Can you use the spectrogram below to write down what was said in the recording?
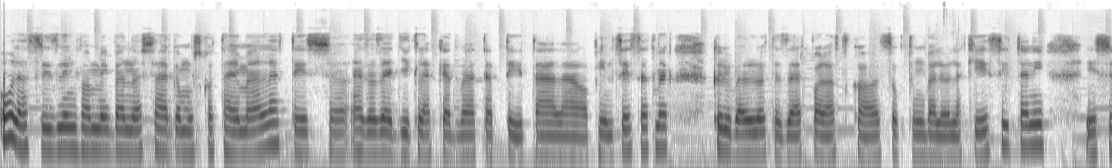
Olasz Riesling van még benne a sárga muskotáj mellett, és ez az egyik legkedveltebb tétele a pincészetnek. Körülbelül 5000 palackkal szoktunk belőle készíteni, és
